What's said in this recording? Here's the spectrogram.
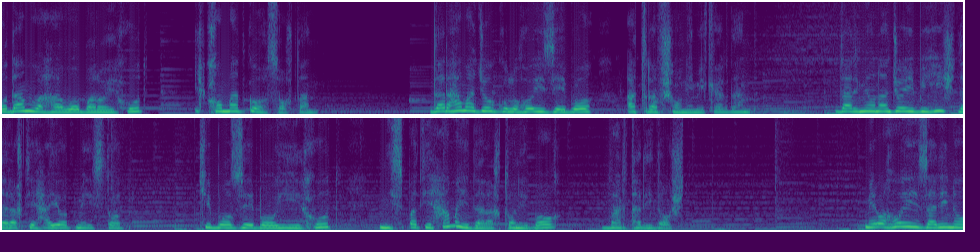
одам ва ҳаво барои худ иқоматгоҳ сохтанд. Дар ҳама ҷо гулҳои зебо атрафшонӣ мекарданд. Дар миёнаҷои биҳишт дарахти ҳаёт меистод ки бо зебоии худ нисбати ҳамаи дарахтони боғ бартарӣ дошт. Меваҳои зарину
